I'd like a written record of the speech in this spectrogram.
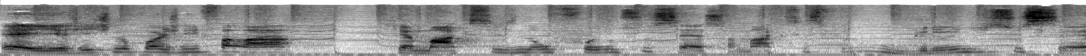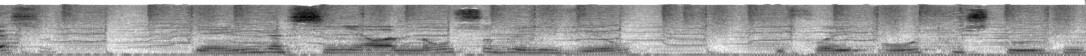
É, e a gente não pode nem falar que a Maxis não foi um sucesso. A Maxis foi um grande sucesso e ainda assim ela não sobreviveu e foi outro estúdio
